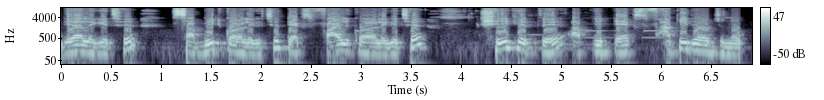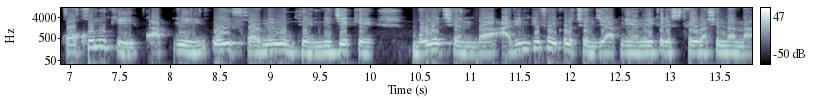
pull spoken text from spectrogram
দেয়া লেগেছে সাবমিট করা লেগেছে ট্যাক্স ফাইল করা লেগেছে। সেই ক্ষেত্রে আপনি ট্যাক্স ফাঁকি দেওয়ার জন্য কখনো কি আপনি ওই ফর্মের মধ্যে নিজেকে বলেছেন বা আইডেন্টিফাই করেছেন যে আপনি আমেরিকার স্থায়ী বাসিন্দা? না।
